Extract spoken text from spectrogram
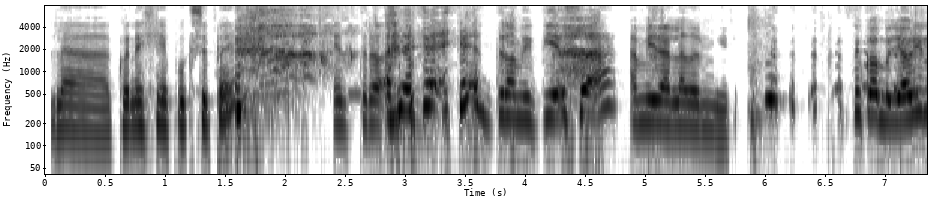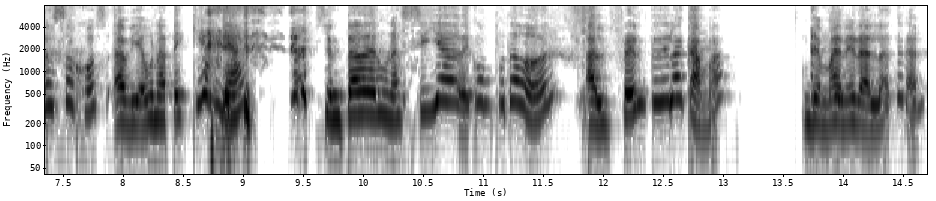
la coneja de entró, entró a mi pieza a mirarla dormir. Entonces, cuando yo abrí los ojos, había una pequeña sentada en una silla de computador al frente de la cama, de manera lateral,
